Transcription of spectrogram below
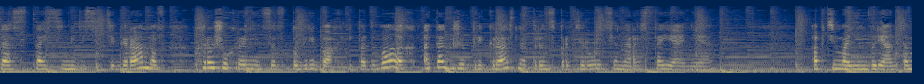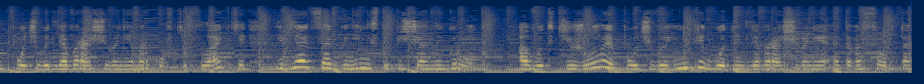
до 170 граммов, хорошо хранится в погребах и подвалах, а также прекрасно транспортируется на расстояние. Оптимальным вариантом почвы для выращивания морковки флаки является глинисто-песчаный грунт, а вот тяжелые почвы непригодны для выращивания этого сорта.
